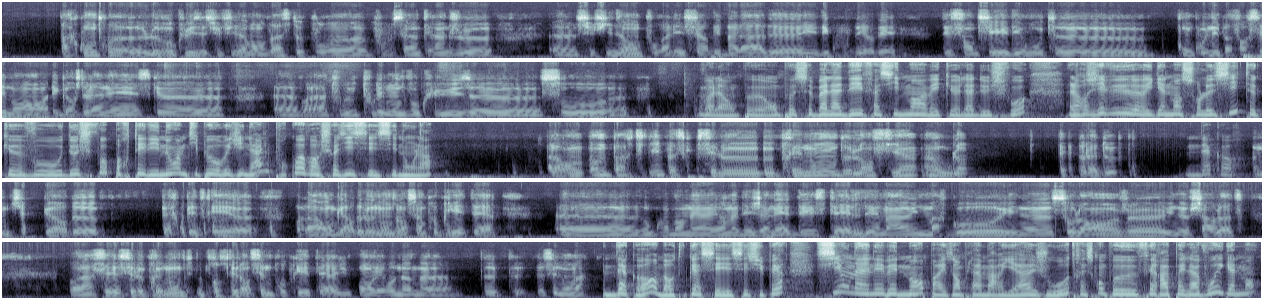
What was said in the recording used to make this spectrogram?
Par contre, euh, le Vaucluse est suffisamment vaste pour, euh, pour c'est un terrain de jeu euh, suffisant pour aller faire des balades et découvrir des, des sentiers des routes euh, qu'on connaît pas forcément, les gorges de la Nesque, euh, euh, voilà, le- tous les monts de Vaucluse, euh, Sceaux, euh, Voilà, on peut, on peut se balader facilement avec euh, la deux chevaux. Alors, j'ai vu euh, également sur le site que vos deux chevaux portaient des noms un petit peu originaux. Pourquoi avoir choisi ces, ces noms-là? Alors en grande partie parce que c'est le prénom de l'ancien ou l'ancien de la deux. D'accord. Tient à cœur de perpétrer, euh, voilà, on garde le nom de l'ancien propriétaire. Euh, donc on en a, on a des Jeannette, des Estelle, des Ma- une Margot, une euh, Solange, une Charlotte. Voilà, c'est le prénom que portait l'ancienne propriétaire et du coup on les renomme euh, de, de- de ces noms-là. D'accord, bah en tout cas c'est c'est super. Si on a un événement, par exemple un mariage ou autre, est-ce qu'on peut faire appel à vous également?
